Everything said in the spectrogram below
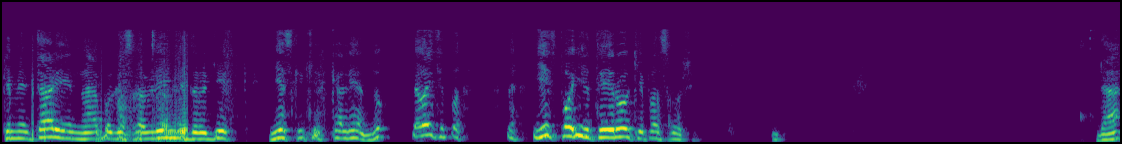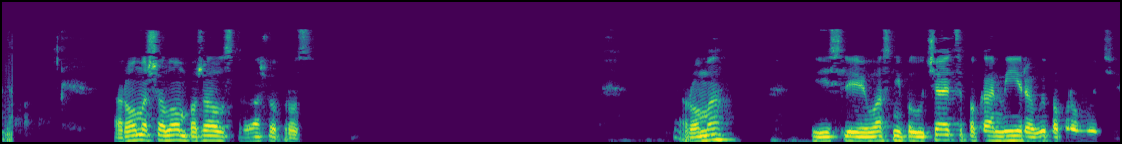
комментарии на богословление других нескольких колен. Ну, давайте, есть поднятые руки, послушай. Да? Рома Шалом, пожалуйста, ваш вопрос. Рома, если у вас не получается пока мира, вы попробуйте.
